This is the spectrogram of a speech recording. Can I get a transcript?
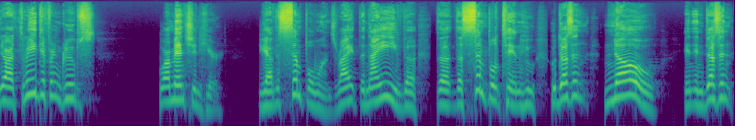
there are three different groups who are mentioned here. You have the simple ones, right? The naive, the, the, the simpleton who, who doesn't know and, and doesn't,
